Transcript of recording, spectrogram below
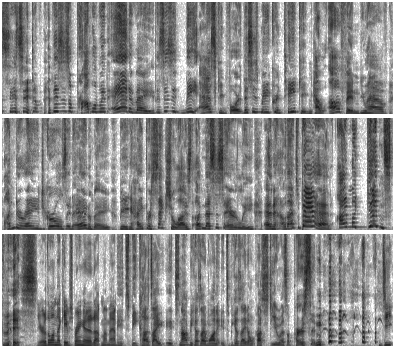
This isn't. A, this is a problem with anime. This isn't me asking for it. This is me critiquing how often you have underage girls in anime being hypersexualized unnecessarily, and how that's bad. I'm against this. You're the one that keeps bringing it up, my man. It's because I. It's not because I want it. It's because I don't trust you as a person. Do you,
